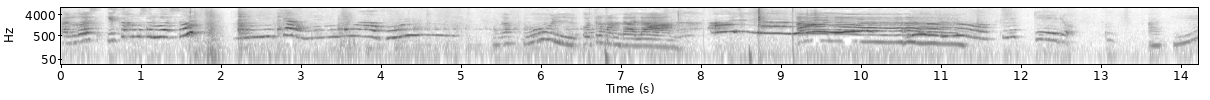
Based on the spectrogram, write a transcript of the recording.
¿Saludas? ¿Quieres que hagamos saludos Un azul. Otro mandala. ¡Hala! Aquí.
